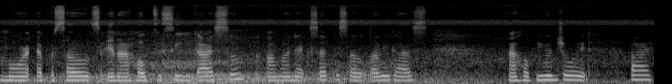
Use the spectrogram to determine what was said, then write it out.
more episodes, and I hope to see you guys soon on my next episode. Love you guys. I hope you enjoyed. Bye.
